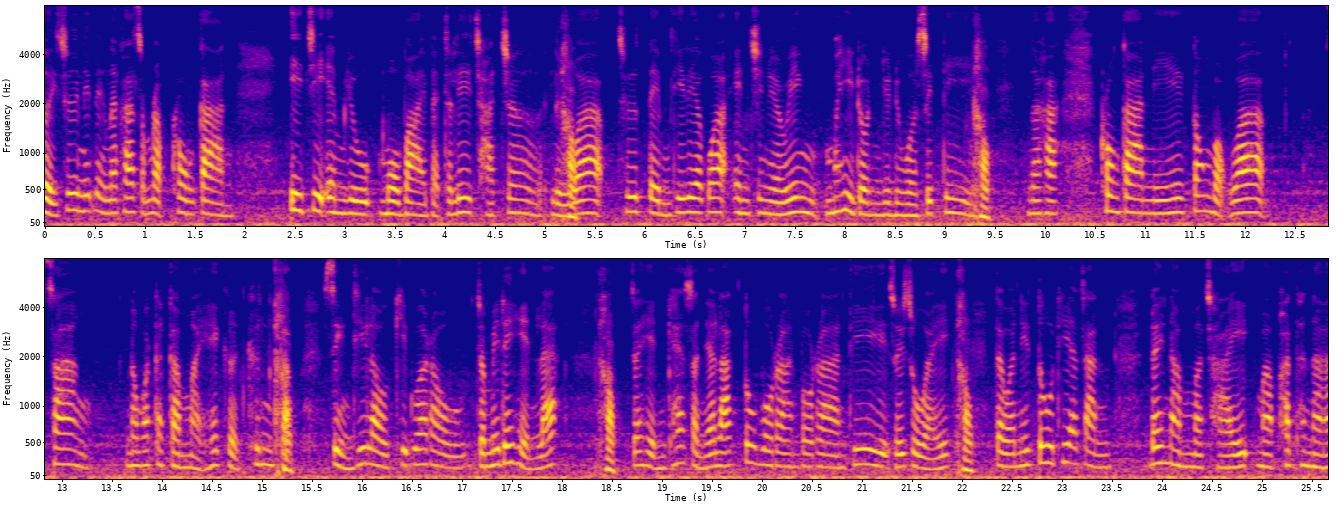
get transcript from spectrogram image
เอ่ยชื่อนิดนึงนะคะสำหรับโครงการ EGMU Mobile Battery Charger หรือครับว่าชื่อเต็มที่เรียกว่า Engineering มหิดล University ครับนะคะ โครงการนี้ต้องบอกว่าสร้าง นวัตกรรมใหม่ให้เกิดขึ้นครักับบสิ่งที่เราคิดว่าเราจะไม่ได้เห็นและครับจะเห็นแค่สัญลักษณ์ตู้โบราณโบราณที่สวยครับๆแต่วันนี้ตู้ที่อาจารย์ได้นำมาใช้มาพัฒนา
